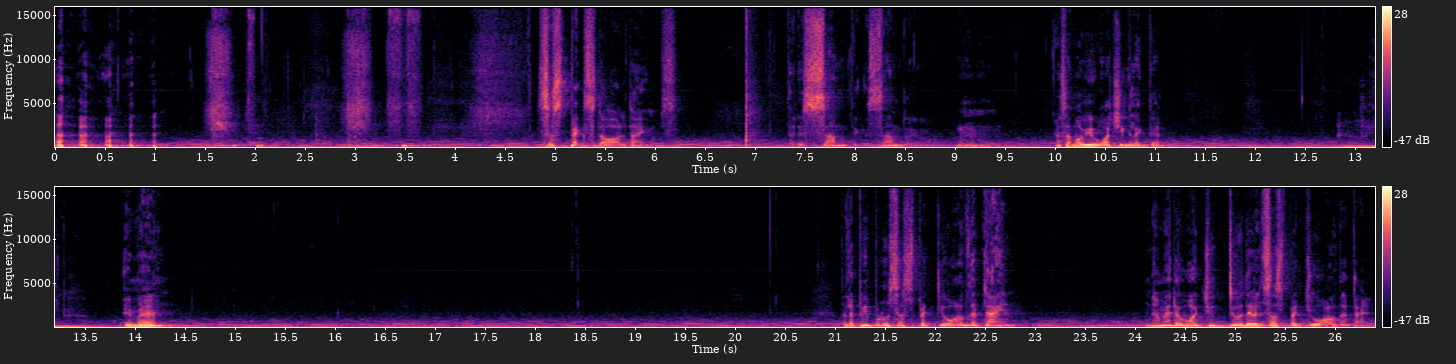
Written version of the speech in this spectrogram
Suspects at all times. There is something something. Mm. some of you watching like that. Amen There are people who suspect you all the time. No matter what you do, they will suspect you all the time.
